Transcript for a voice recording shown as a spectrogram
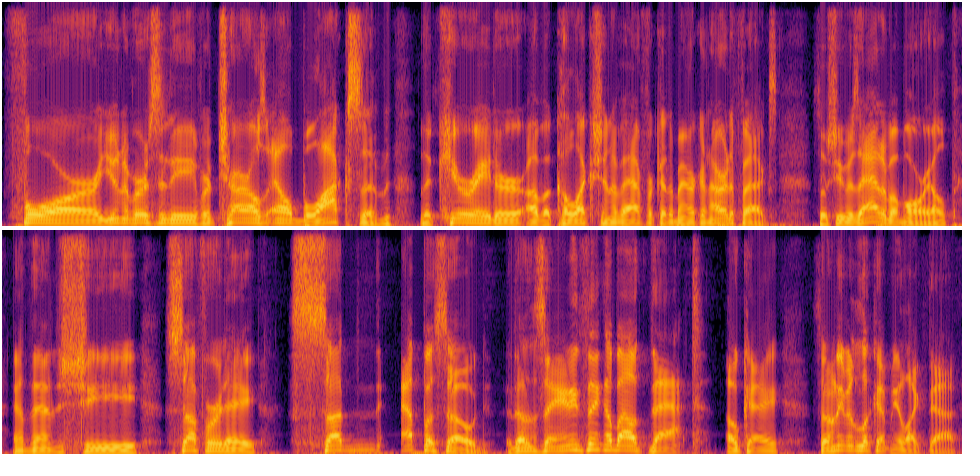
for University for Charles L. Blockson, the curator of a collection of African American artifacts. So she was at a memorial, and then she suffered a sudden episode. It doesn't say anything about that. Okay. So don't even look at me like that.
